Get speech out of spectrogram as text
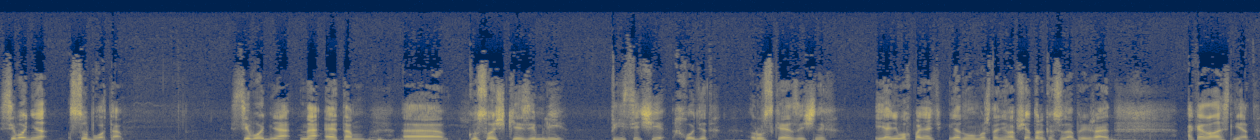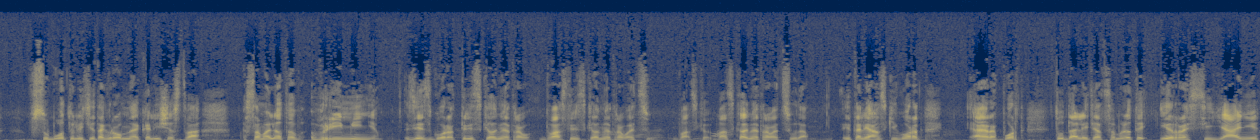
Сегодня суббота. Сегодня на этом э, кусочке земли тысячи ходят русскоязычных. И я не мог понять, я думал, может, они вообще только сюда приезжают. Оказалось, нет – в субботу летит огромное количество самолетов в Римине. Здесь город 30 километров, 20-30 километров отсюда, 20, 20 километров отсюда. Итальянский город, аэропорт, туда летят самолеты, и россияне,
